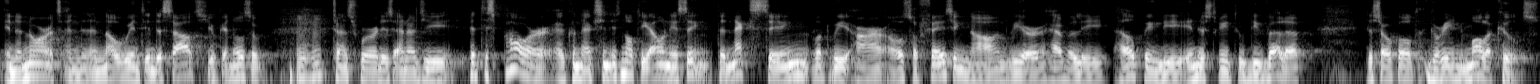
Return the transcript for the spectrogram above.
in the north and, no wind in the south, you can also mm-hmm. transfer this energy. But this power uh, connection is not the only thing. The next thing, what we are also facing now, and we are heavily helping the industry to develop the so-called green molecules.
